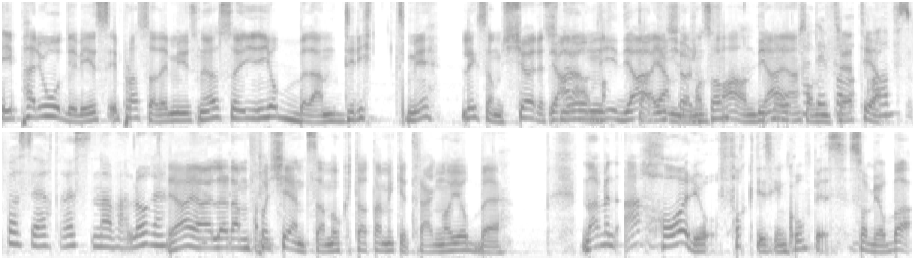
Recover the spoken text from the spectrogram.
i periodevis i plasser det er mye snø, så jobber de drittmye. Liksom kjører snø Ja, ja, om de- natta ja, de kjører gjennom og sånn. faen. De ja, ja. Sånn de får avspasert resten av halvåret. Ja, ja, eller de fortjente seg nok til at de ikke trenger å jobbe. Nei, men jeg har jo faktisk en kompis som jobber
